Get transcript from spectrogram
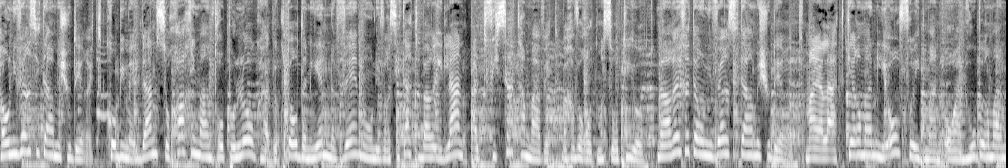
האוניברסיטה המשודרת, קובי מידן שוחח עם האנתרופולוג הדוקטור דניאל נווה מאוניברסיטת בר אילן על תפיסת המוות בחברות מסורתיות. מערכת האוניברסיטה המשודרת, מאיה להט קרמן, ליאור פרידמן, אורן הוברמן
